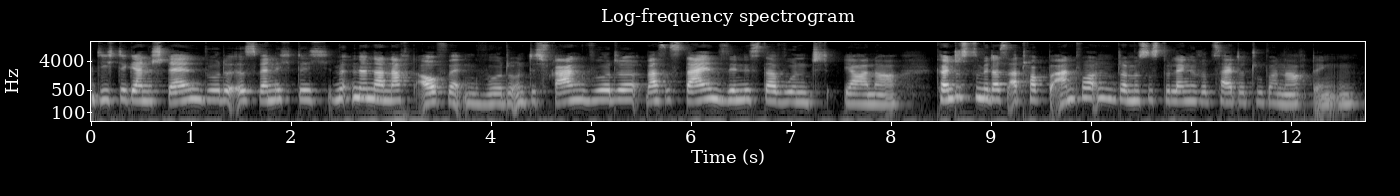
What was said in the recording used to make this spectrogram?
die ich dir gerne stellen würde, ist, wenn ich dich mitten in der Nacht aufwecken würde und dich fragen würde, was ist dein sinnlichster Wunsch, Jana? Könntest du mir das ad hoc beantworten oder müsstest du längere Zeit darüber nachdenken?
